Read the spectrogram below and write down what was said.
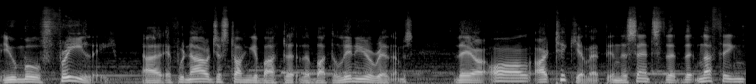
you move freely. Uh, if we're now just talking about the, about the linear rhythms, they are all articulate in the sense that, that nothing,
